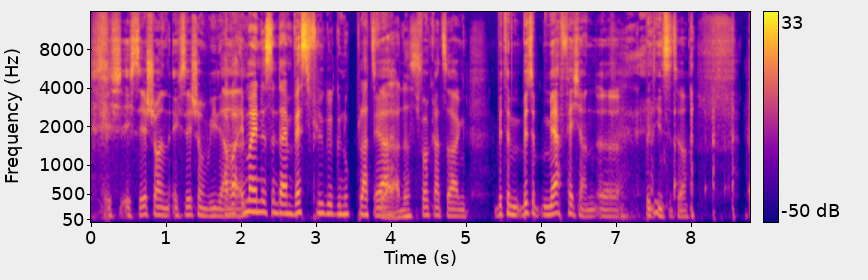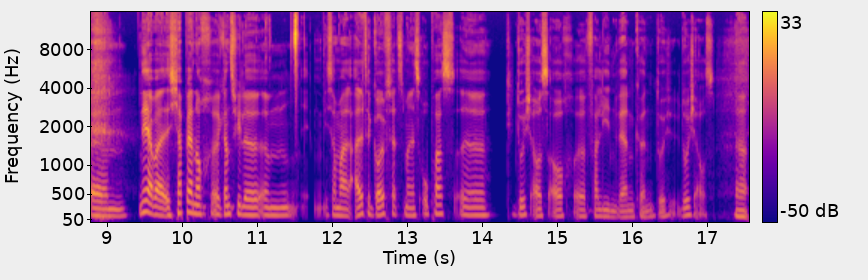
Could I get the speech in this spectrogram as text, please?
ich ich sehe schon, ich sehe schon wieder. Aber immerhin ist in deinem Westflügel genug Platz für Ja, alles. ich wollte gerade sagen, bitte, bitte mehr Fächern, äh, Bediensteter. ähm, nee, aber ich habe ja noch äh, ganz viele, ähm, ich sag mal, alte Golfsets meines Opas, äh, die durchaus auch äh, verliehen werden können. Durch, durchaus. Ja.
